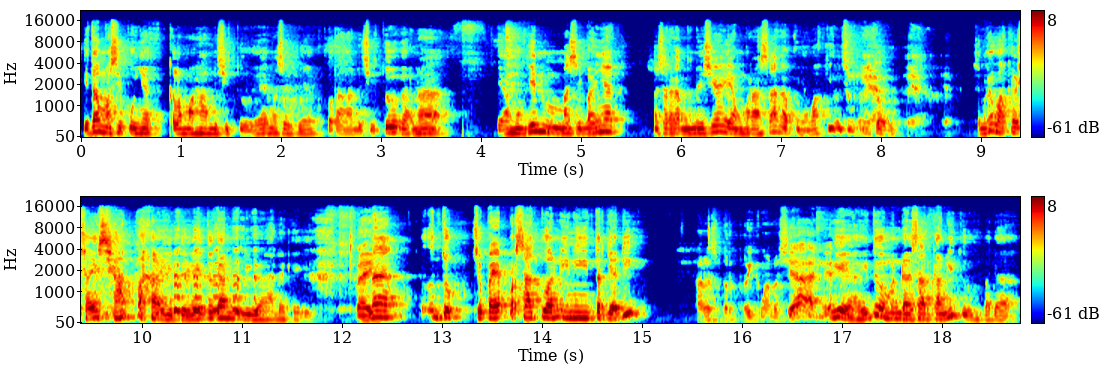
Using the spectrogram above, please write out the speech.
kita masih punya kelemahan di situ ya masih punya kekurangan di situ karena ya mungkin masih banyak masyarakat Indonesia yang merasa nggak punya wakil Iya, sebenarnya iya. Sebenarnya wakil saya siapa gitu ya itu kan juga ada kayak gitu baik nah untuk supaya persatuan ini terjadi harus berperi kemanusiaan ya Iya, itu mendasarkan itu pada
